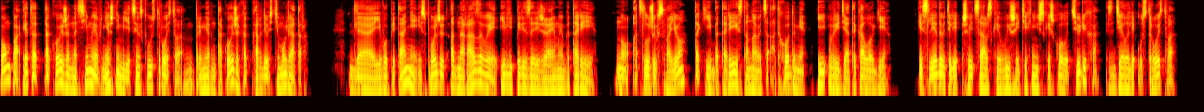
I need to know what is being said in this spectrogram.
Помпа – это такое же носимое внешнее медицинское устройство, примерно такое же, как кардиостимулятор – для его питания используют одноразовые или перезаряжаемые батареи. Но отслужив свое, такие батареи становятся отходами и вредят экологии. Исследователи швейцарской высшей технической школы Цюриха сделали устройство,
